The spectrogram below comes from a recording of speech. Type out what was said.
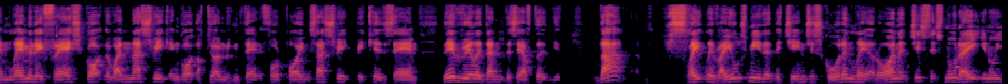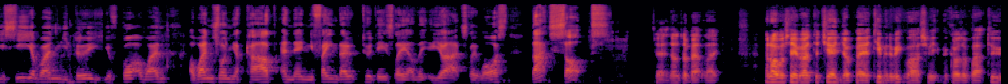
um, Lemonade Fresh got the win this week and got their 234 points this week because um, they really didn't deserve that. Slightly riles me that they change the scoring later on. It just it's no right. You know, you see your win, you do, you've got a win, a win's on your card, and then you find out two days later that you actually lost. That sucks. Yeah, it does a bit like. And obviously, we had to change up uh, Team of the Week last week because of that too.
